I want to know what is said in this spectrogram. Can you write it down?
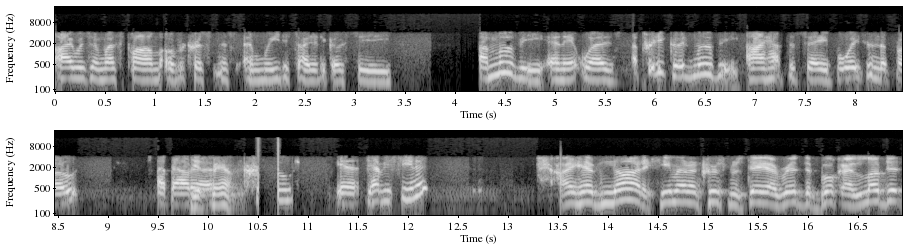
I was in West Palm over Christmas, and we decided to go see a movie, and it was a pretty good movie. I have to say, Boys in the Boat, about yes, a ma'am. crew. In, have you seen it? I have not. It came out on Christmas Day. I read the book. I loved it.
